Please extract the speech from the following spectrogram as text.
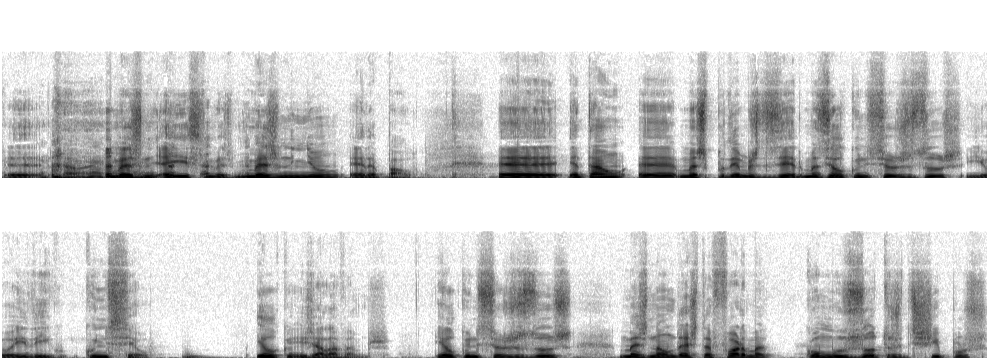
Uh, não, mas é isso mesmo. Mas nenhum era Paulo. então, mas podemos dizer, mas ele conheceu Jesus, e eu aí digo, conheceu. Ele, e já lá vamos. Ele conheceu Jesus, mas não desta forma como os outros discípulos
